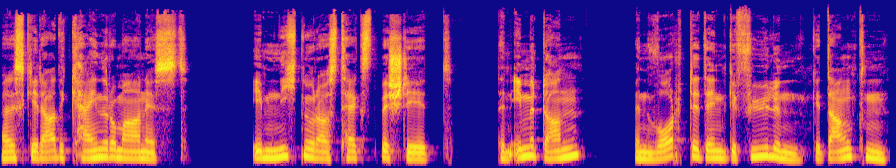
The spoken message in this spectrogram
weil es gerade kein Roman ist, eben nicht nur aus Text besteht, denn immer dann, wenn Worte den Gefühlen, Gedanken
